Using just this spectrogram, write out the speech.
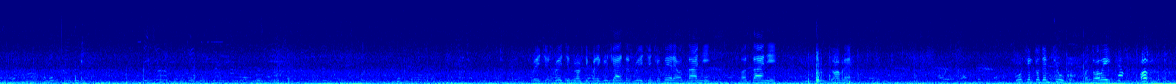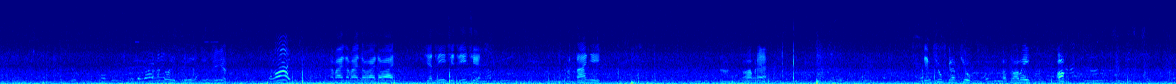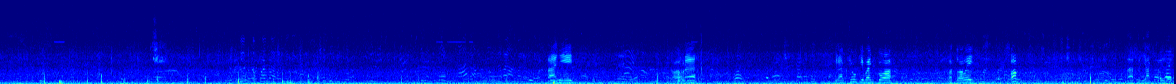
Швидше, трошки переключайся швидше. Чотири, останній. Останній. Добре. Курченко Демчук. Готовий? Оп! Анатолій, приветствую. Привет. Давай! Давай, давай, давай, давай. Ще двічі, двічі. Останній. Добре. Демчук, Кравчук. Готовий? Оп! Останній. Добре. Кравчук і Ванько. Готовий? Оп! Саша, як прийде?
